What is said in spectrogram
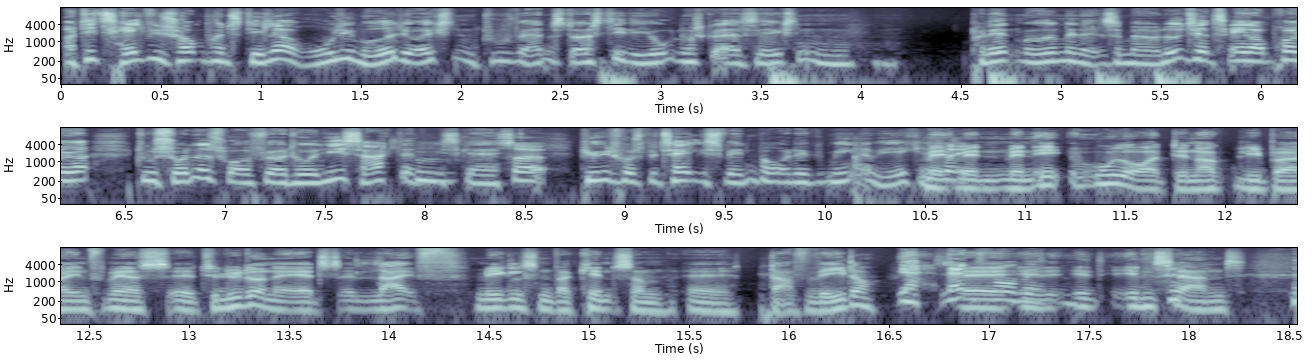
og det talte vi så om på en stille og rolig måde. Det var ikke sådan, du er verdens største idiot. Nu skal jeg altså ikke sådan på den måde, men altså, man er jo nødt til at tale om, prøv at høre, du er sundhedsordfører, du har lige sagt, at vi skal så... bygge et hospital i Svendborg, det mener vi ikke. Men, men, men udover at det nok lige bør informeres øh, til lytterne, at Leif Mikkelsen var kendt som øh, Darth Vader, ja, øh, et, et internt,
